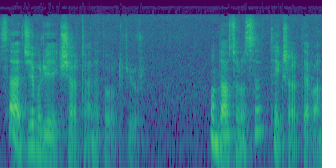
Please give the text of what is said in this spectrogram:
Sadece buraya ikişer tane dolduruyorum. Ondan sonrası tekrar devam.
